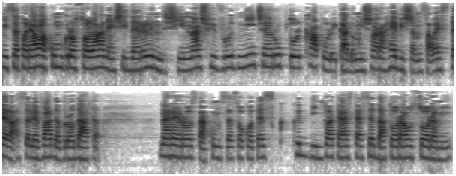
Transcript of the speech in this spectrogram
Mi se păreau acum grosolane și de rând și n-aș fi vrut nici în ruptul capului ca domnișoara Heavisham sau Estela să le vadă vreodată. N-are rost acum să socotesc cât din toate astea se datorau sorămii,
